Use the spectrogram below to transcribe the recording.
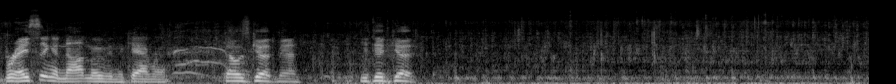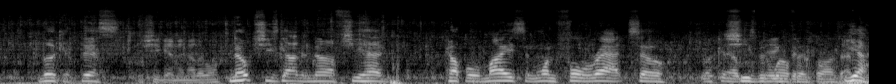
bracing and not moving the camera. That was good, man. You did good. Look at this. Is she getting another one? Nope, she's gotten enough. She had a couple mice and one full rat, so Look She's been well fed. Yeah,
